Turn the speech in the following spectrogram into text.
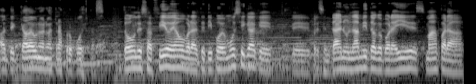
ante cada una de nuestras propuestas. Todo un desafío, digamos, para este tipo de música que, que presentada en un ámbito que por ahí es más para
